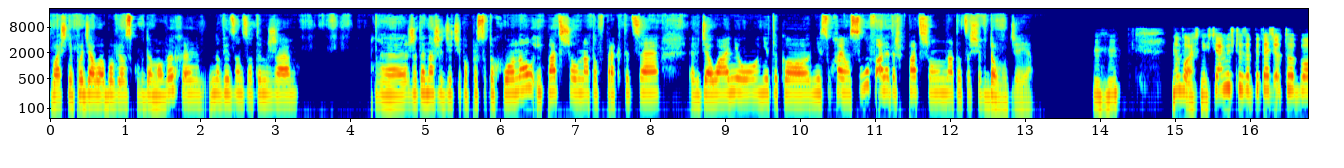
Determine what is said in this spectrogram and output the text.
właśnie podziały obowiązków domowych, e, no wiedząc o tym, że e, że te nasze dzieci po prostu to chłoną i patrzą na to w praktyce, w działaniu, nie tylko nie słuchają słów, ale też patrzą na to, co się w domu dzieje. Mhm. No właśnie, chciałam jeszcze zapytać o to, bo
